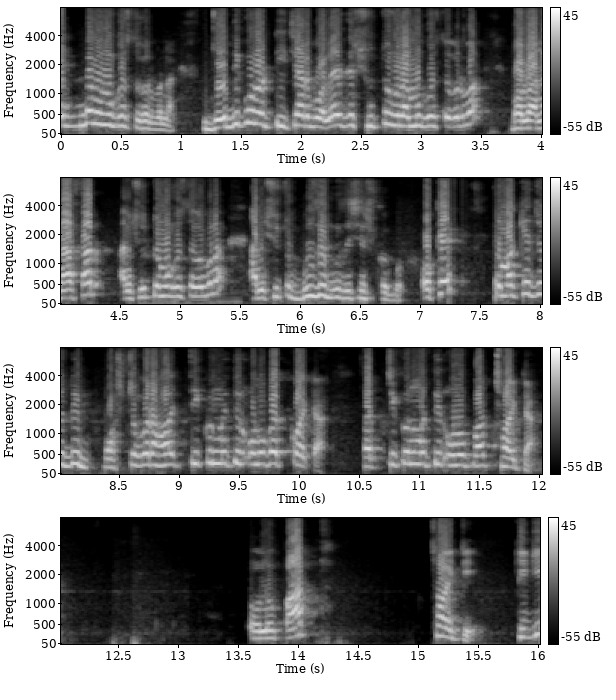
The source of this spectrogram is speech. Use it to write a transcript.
একদমই মুখস্থ করব না। যদি কোনো টিচার বলে যে সূত্রগুলো মুখস্থ করব বলবা না স্যার আমি সূত্র মুখস্থ করব না, আমি সূত্র বুঝে বুঝে শেষ করব ওকে তোমাকে যদি প্রশ্ন করা হয়, ত্রিকোণমিতির অনুপাত কয়টা? স্যার, ত্রিকোণমিতির অনুপাত ছয়টা। অনুপাত ছয়টি। কি কি?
